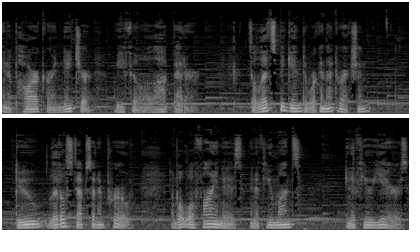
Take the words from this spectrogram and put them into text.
in a park or in nature, we feel a lot better. So let's begin to work in that direction do little steps that improve. And what we'll find is, in a few months, in a few years,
